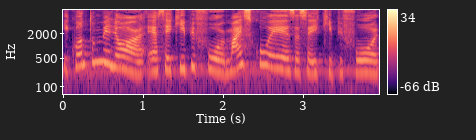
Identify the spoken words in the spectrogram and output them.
E quanto melhor essa equipe for, mais coesa essa equipe for,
